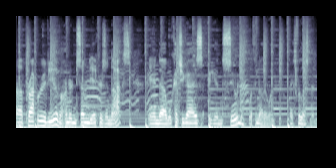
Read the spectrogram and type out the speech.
uh, property review of 170 acres in Knox. And uh, we'll catch you guys again soon with another one. Thanks for listening.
